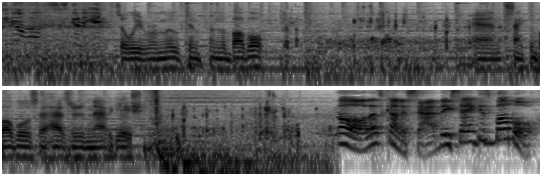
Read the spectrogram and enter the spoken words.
we know how this is gonna end. so we removed him from the bubble and sank the bubble as a hazard of navigation. Oh, that's kind of sad. They sank his bubble.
